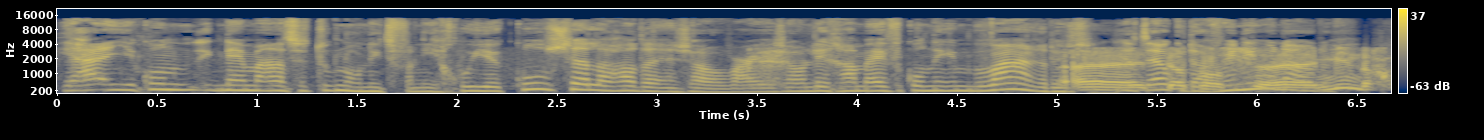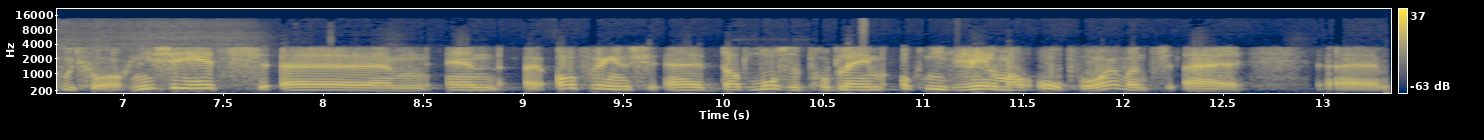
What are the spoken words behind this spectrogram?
Ja, en je kon, ik neem aan dat ze toen nog niet van die goede koelcellen hadden en zo, waar je zo'n lichaam even kon in bewaren. Dus je Eh, had elke dat dag weer nieuwe eh, nodig. minder goed georganiseerd. Ehm, en eh, overigens, eh, dat lost het probleem ook niet helemaal op, hoor. Want eh, ehm,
